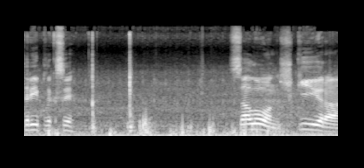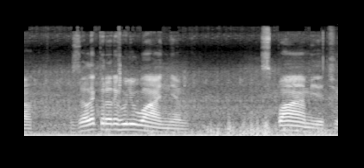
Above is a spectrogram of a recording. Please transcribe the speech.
триплекси. Салон, шкіра з електрорегулюванням, з пам'яттю.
